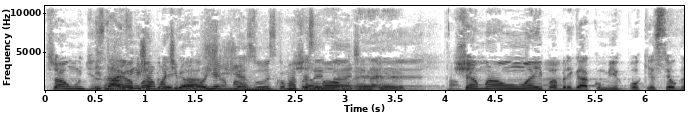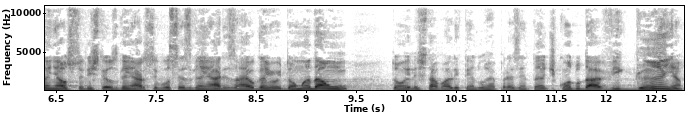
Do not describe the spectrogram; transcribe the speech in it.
só um de e Israel Davi já é uma tipologia de Jesus um. como Chama um, representante, é, né? É. Chama um aí para brigar comigo, porque se eu ganhar, os filisteus ganharam. Se vocês ganharem, Israel ganhou. Então manda um. Então ele estava ali tendo um representante. Quando Davi ganha,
